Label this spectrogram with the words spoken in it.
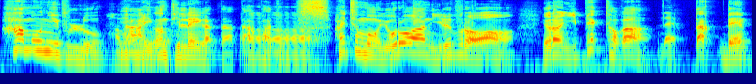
Harmony Blue. 야 하모니 이건 Blue. delay 같다. 딱 어, 봐도. 어, 어. 하여튼 뭐 요러한 일부러 요런 이펙터가 네. 딱 내,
